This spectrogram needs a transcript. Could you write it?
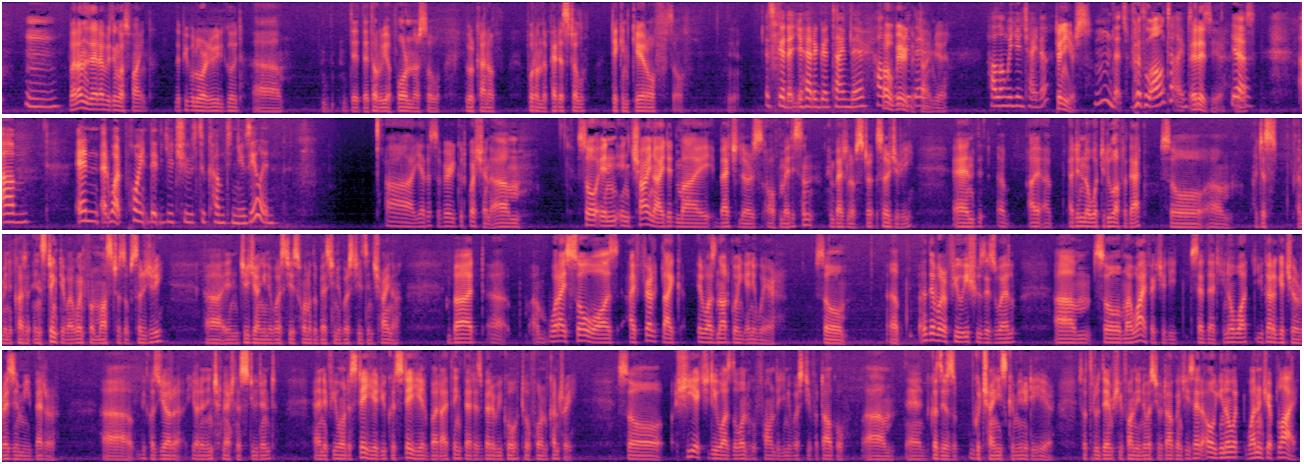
But other than that, everything was fine. The people were really good. Uh, they, they thought we were foreigners, so we were kind of put on the pedestal, taken care of. So, yeah. It's good that you had a good time there. How long oh, were very you good there? time. Yeah, How long were you in China? ten years. Hmm, that's a long time. too. It is. Yeah. Yeah. Yes. Um, and at what point did you choose to come to New Zealand? Uh, yeah, that's a very good question. Um, so in, in China, I did my bachelor's of medicine and bachelor of sur- surgery, and uh, I, I I didn't know what to do after that. So um, I just I mean, kind of instinctive. I went for masters of surgery uh, in Zhejiang University. It's one of the best universities in China. But uh, um, what I saw was I felt like it was not going anywhere. So uh, there were a few issues as well. Um, so my wife actually said that you know what you got to get your resume better uh, because you're a, you're an international student, and if you want to stay here, you could stay here. But I think that it's better we go to a foreign country. So she actually was the one who found the University of Otago, um, and because there's a good Chinese community here, so through them she found the University of Otago, and she said, "Oh, you know what? Why don't you apply?"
